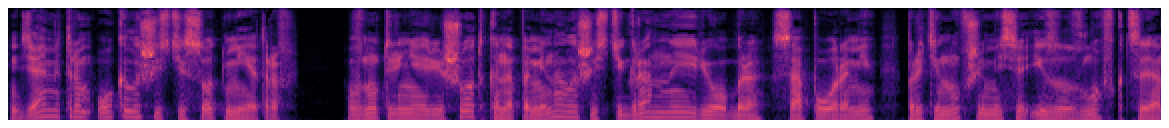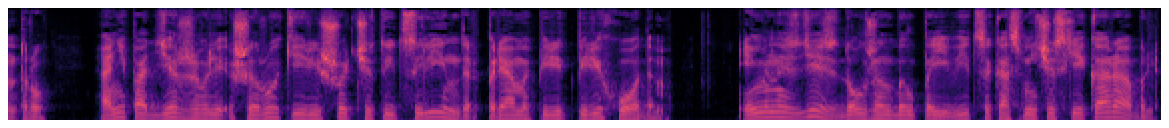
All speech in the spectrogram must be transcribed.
диаметром около 600 метров Внутренняя решетка напоминала шестигранные ребра с опорами, протянувшимися из узлов к центру. Они поддерживали широкий решетчатый цилиндр прямо перед переходом. Именно здесь должен был появиться космический корабль.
